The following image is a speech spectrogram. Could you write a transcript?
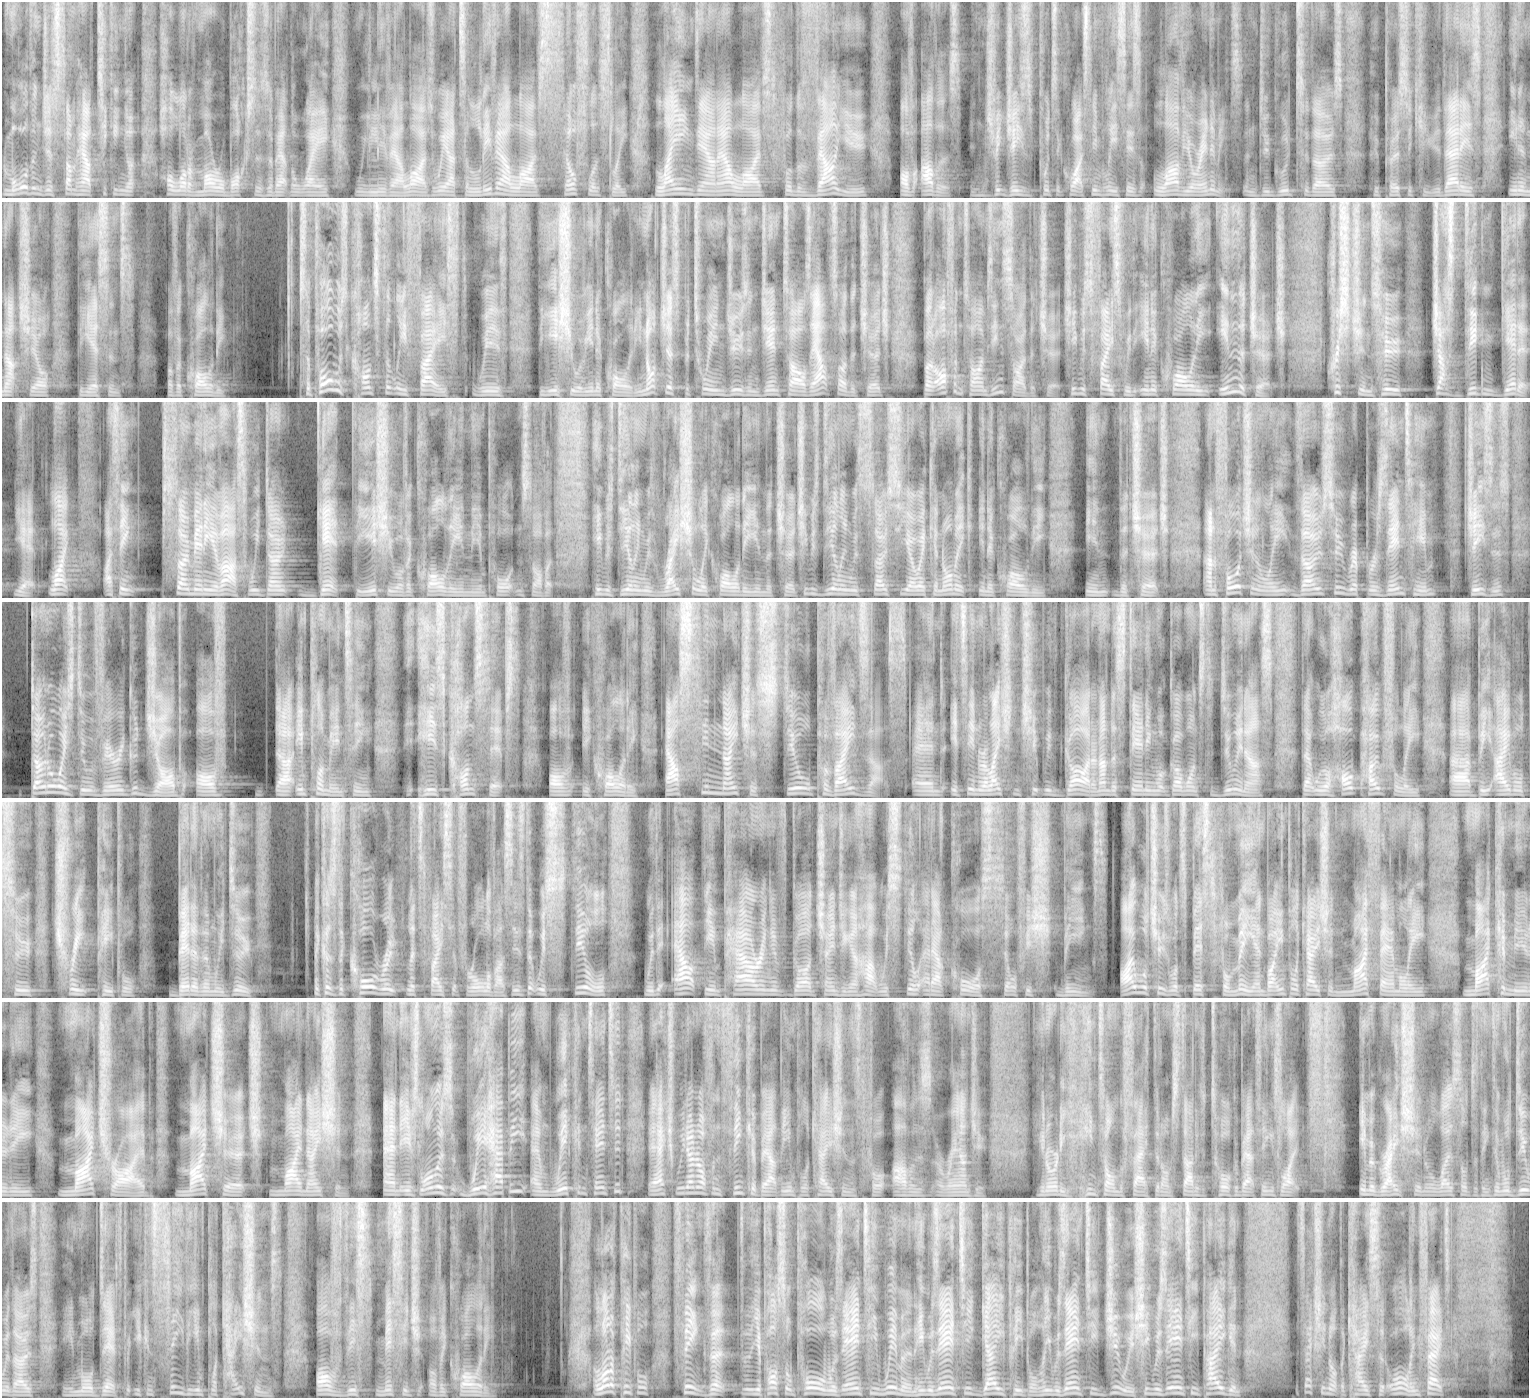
more than just somehow ticking a whole lot of moral boxes about the way we live our lives. We are to live our lives selflessly, laying down our lives for the value of others. And Jesus puts it quite simply He says, Love your enemies and do good to those who persecute you. That is, in a nutshell, the essence of equality. So, Paul was constantly faced with the issue of inequality, not just between Jews and Gentiles outside the church, but oftentimes inside the church. He was faced with inequality in the church. Christians who just didn't get it yet. Like, I think so many of us, we don't get the issue of equality and the importance of it. He was dealing with racial equality in the church, he was dealing with socio-economic inequality in the church. Unfortunately, those who represent him, Jesus, don't always do a very good job of uh, implementing his concepts of equality. Our sin nature still pervades us, and it's in relationship with God and understanding what God wants to do in us that we'll ho- hopefully uh, be able to treat people better than we do. Because the core root, let's face it, for all of us, is that we're still, without the empowering of God changing our heart, we're still at our core selfish beings. I will choose what's best for me, and by implication, my family, my community, my tribe, my church, my nation. And as long as we're happy and we're contented, actually, we don't often think about the implications for others around you. You can already hint on the fact that I'm starting to talk about things like immigration, all those sorts of things. And we'll deal with those in more depth. But you can see the implications of this message of equality. A lot of people think that the Apostle Paul was anti women, he was anti gay people, he was anti Jewish, he was anti pagan. It's actually not the case at all. In fact,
